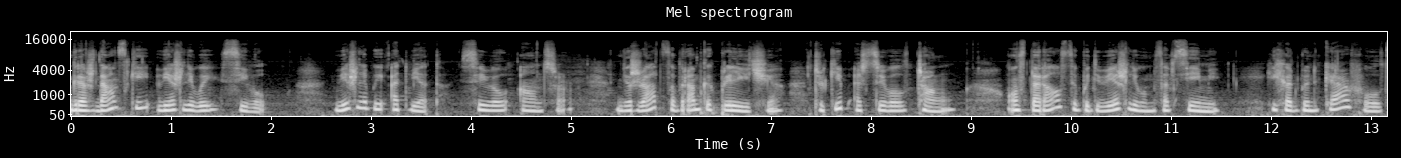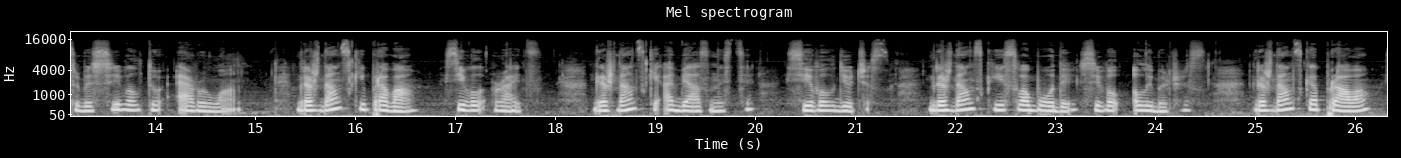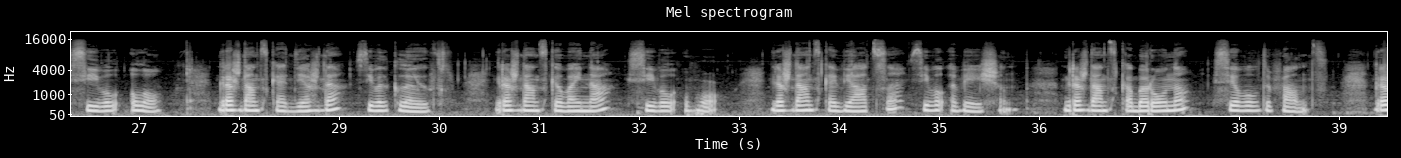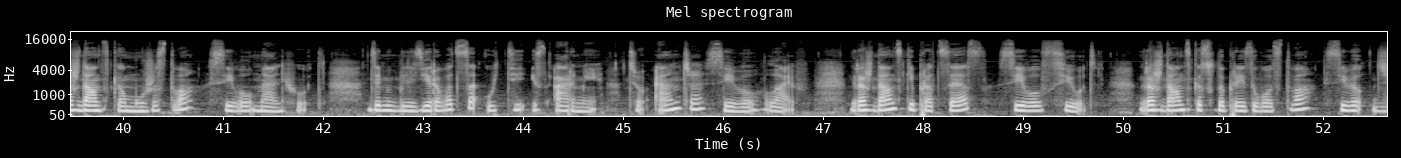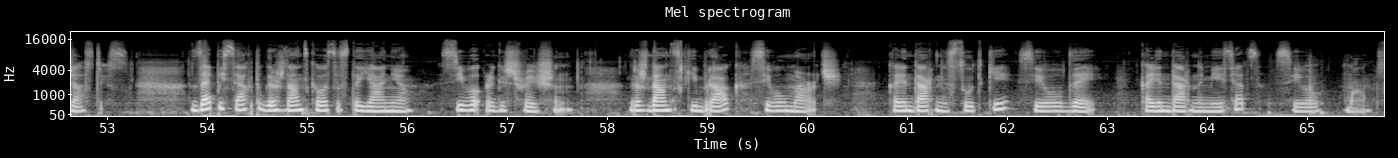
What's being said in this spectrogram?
Гражданский вежливый civil. Вежливый ответ civil answer. Держаться в рамках приличия to keep a civil tongue. Он старался быть вежливым со всеми. He had been careful to be civil to everyone. Гражданские права civil rights. Гражданские обязанности civil duties. Гражданские свободы civil liberties. Гражданское право civil law. Гражданская одежда civil clothes. Гражданская война civil war. Гражданская авиация civil aviation. Гражданская оборона civil defense. Гражданское мужество civil manhood. Демобилизироваться, уйти из армии to enter civil life. Гражданский процесс civil suit. Гражданское судопроизводство civil justice. Запись актов гражданского состояния civil registration, гражданский брак civil marriage, календарные сутки civil day, календарный месяц civil month.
